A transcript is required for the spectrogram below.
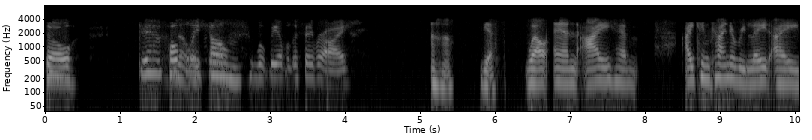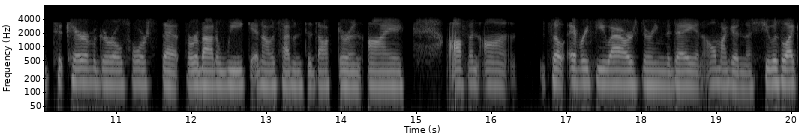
so Yeah. hopefully she'll Um, we'll be able to save her eye Uh-huh. Yes. Well, and I have I can kind of relate. I took care of a girl's horse that for about a week and I was having to doctor and I off and on so every few hours during the day and oh my goodness, she was like,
